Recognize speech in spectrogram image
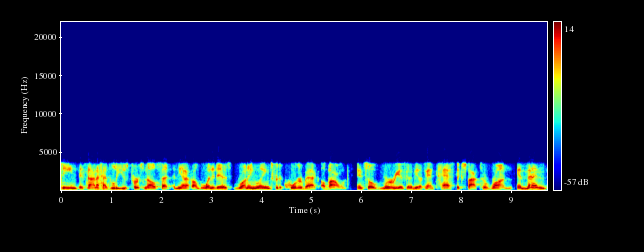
seen it's not a heavily used personnel set in the NFL, but when it is, running lanes for the quarterback abound. And so Murray is going to be in a fantastic spot to run. And then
